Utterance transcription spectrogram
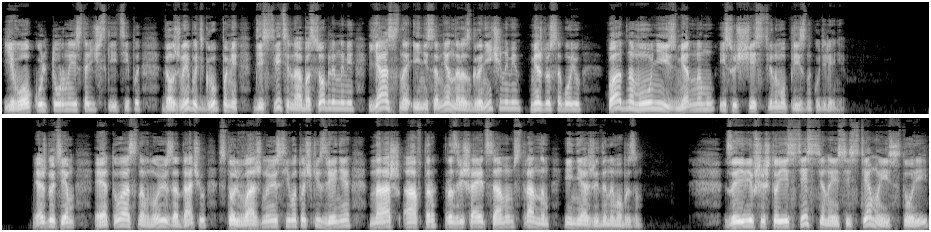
Его культурно-исторические типы должны быть группами действительно обособленными, ясно и несомненно разграниченными между собою по одному неизменному и существенному признаку деления. Между тем, эту основную задачу, столь важную с его точки зрения, наш автор разрешает самым странным и неожиданным образом. Заявивший, что естественная система истории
